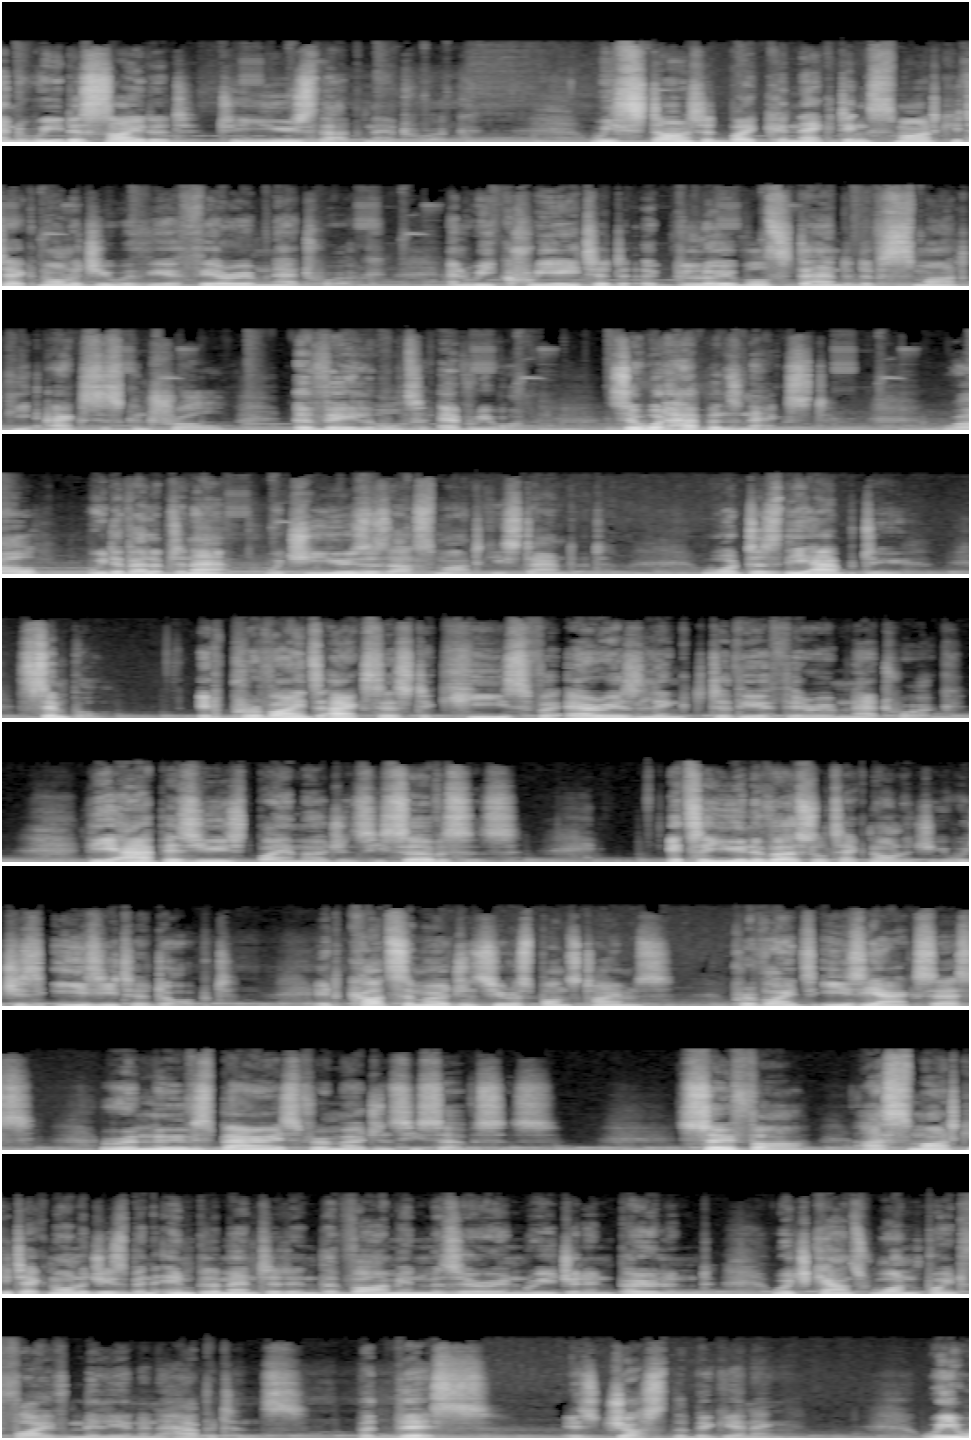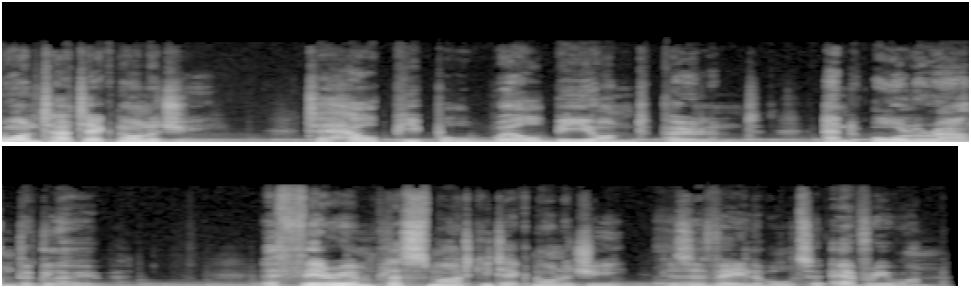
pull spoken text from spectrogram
And we decided to use that network. We started by connecting SmartKey technology with the Ethereum network and we created a global standard of smart key access control available to everyone. So what happens next? Well, we developed an app which uses our smart key standard. What does the app do? Simple. It provides access to keys for areas linked to the Ethereum network. The app is used by emergency services. It's a universal technology which is easy to adopt. It cuts emergency response times, provides easy access, removes barriers for emergency services. So far, our SmartKey technology has been implemented in the Warmia-Mazurian region in Poland, which counts 1.5 million inhabitants. But this is just the beginning. We want our technology to help people well beyond Poland and all around the globe. Ethereum plus SmartKey technology is available to everyone.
